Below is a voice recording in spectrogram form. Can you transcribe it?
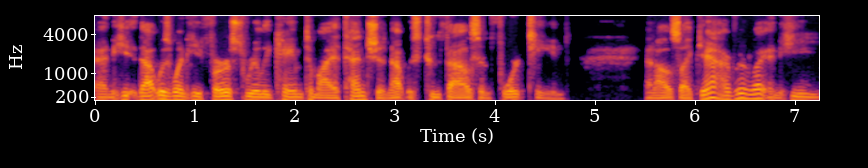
and he that was when he first really came to my attention that was 2014 and i was like yeah i really like and he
